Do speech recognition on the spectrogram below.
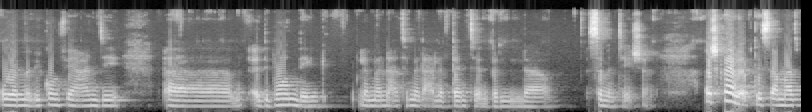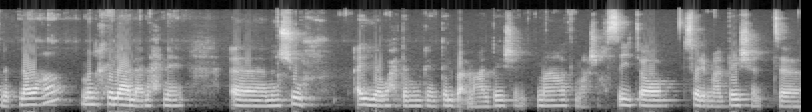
ولما بيكون في عندي debonding لما نعتمد على ال dentin بال cementation أشكال الابتسامات متنوعة. من خلالها نحن بنشوف أي وحدة ممكن تلبق مع ال patient mouth مع شخصيته sorry مع ال patient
